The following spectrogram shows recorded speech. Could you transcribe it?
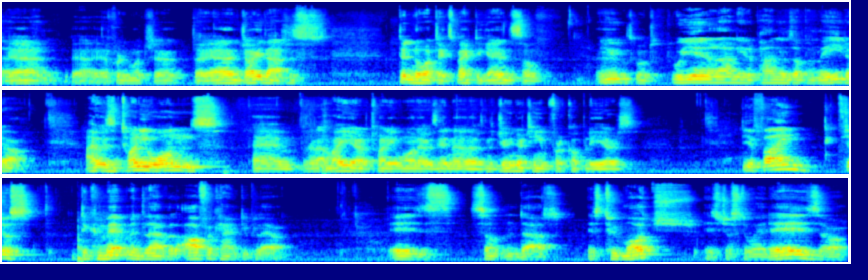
Yeah, yeah, yeah, pretty much. Yeah. So yeah, I enjoyed that. Just didn't know what to expect again, so uh, You- it was good. Were you in on any of the panels up in Meath or? I was twenty ones. Um, my year of twenty one, I was in, and I was in the junior team for a couple of years. Do you find just the commitment level of a county player is something that is too much? Is just the way it is, or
